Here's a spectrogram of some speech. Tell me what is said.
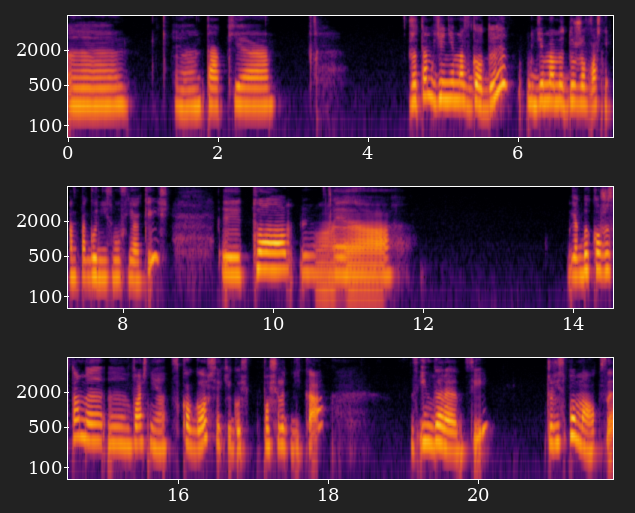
y, y, takie, że tam, gdzie nie ma zgody, gdzie mamy dużo właśnie antagonizmów jakichś, y, to y, jakby korzystamy y, właśnie z kogoś, jakiegoś pośrednika, z ingerencji, czyli z pomocy,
